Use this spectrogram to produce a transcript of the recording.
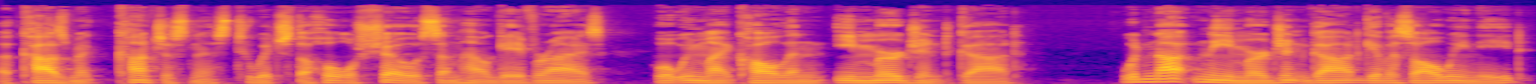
a cosmic consciousness to which the whole show somehow gave rise, what we might call an emergent God. Would not an emergent God give us all we need?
